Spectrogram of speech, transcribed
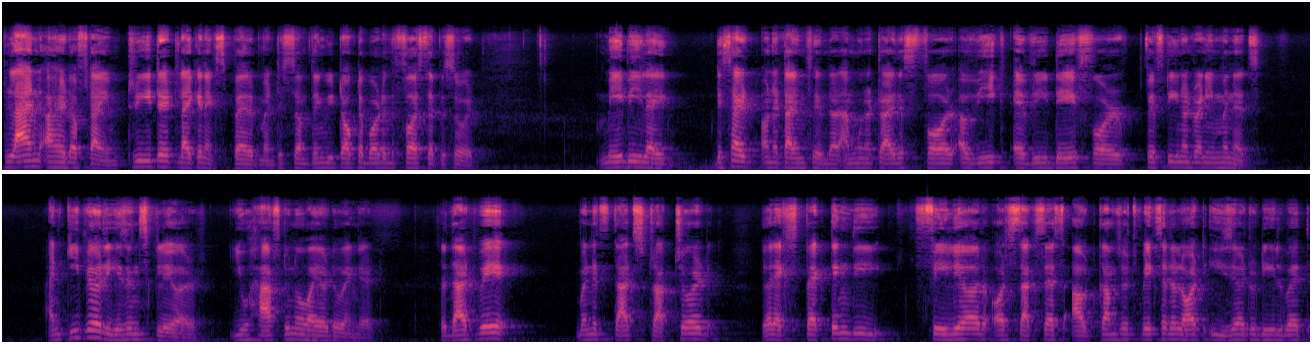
plan ahead of time. Treat it like an experiment. It's something we talked about in the first episode. Maybe like decide on a time frame that I'm going to try this for a week every day for 15 or 20 minutes and keep your reasons clear. You have to know why you're doing it. So that way, when it's that structured, you're expecting the failure or success outcomes, which makes it a lot easier to deal with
